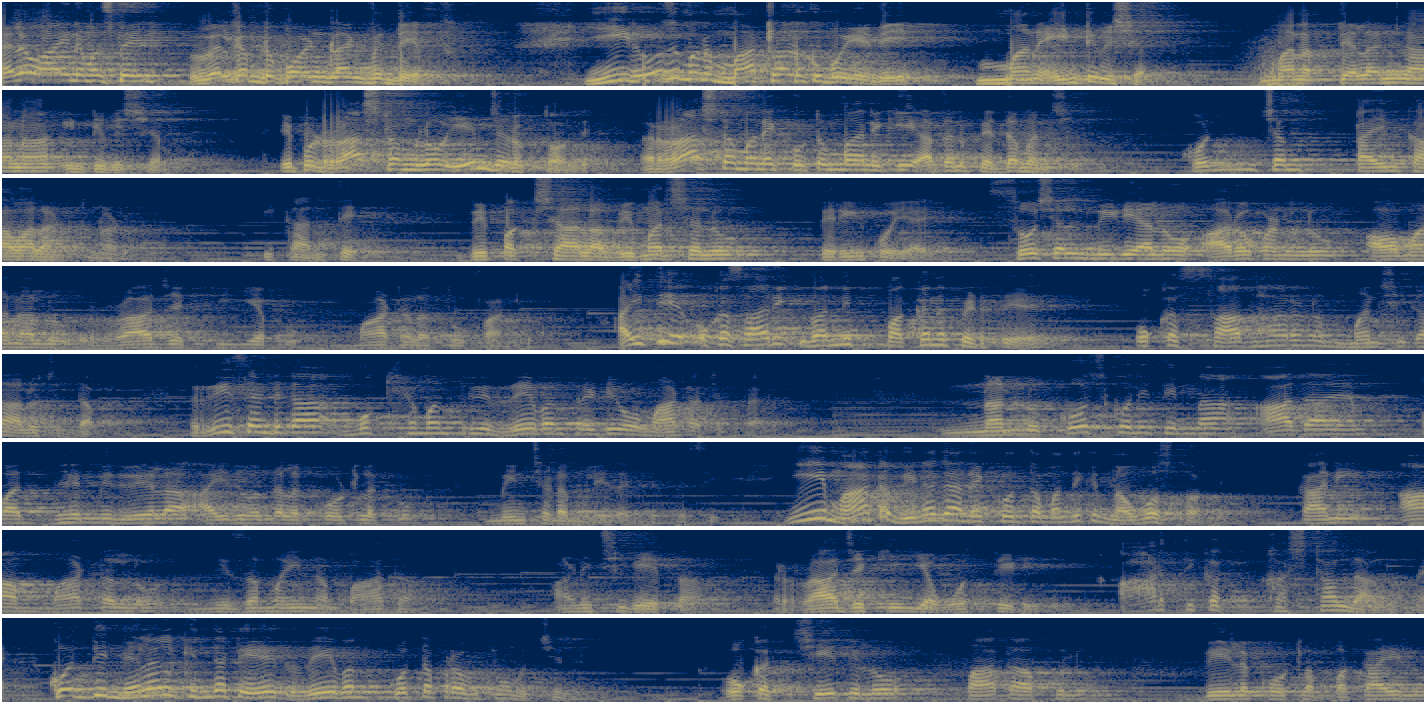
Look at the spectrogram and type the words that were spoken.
Hello hi namaste welcome to point blank with Dev ఈరోజు మనం మాట్లాడుకోబోయేది మన ఇంటి విషయం మన తెలంగాణ ఇంటి విషయం. ఇప్పుడు రాష్ట్రంలో ఏం జరుగుతోంది? రాష్ట్రం అనే కుటుంబానికి అతను పెద్ద మనిషి. కొంచెం టైం కావాలంటున్నాడు. ఇక అంతే విపక్షాల విమర్శలు పెరిగిపోయాయి. సోషల్ మీడియాలో ఆరోపణలు అవమానాలు రాజకీయపు మాటల తుఫాన్లు. అయితే ఒకసారి ఇవన్నీ పక్కన పెడితే ఒక సాధారణ మనిషిగా ఆలోచిద్దాం. రీసెంట్గా ముఖ్యమంత్రి రేవంత్ రెడ్డి ఓ మాట చెప్పారు. నన్ను కోసుకొని తిన్న ఆదాయం పద్దెనిమిది వేల ఐదు వందల కోట్లకు మించడం లేదని చెప్పేసి. ఈ మాట వినగానే కొంతమందికి నవ్వొస్తుంది. కానీ ఆ మాటల్లో నిజమైన బాధ అణిచివేత రాజకీయ ఒత్తిడి ఆర్థిక కష్టాలు దాగున్నాయి. కొద్ది నెలల కిందటే రేవంత్ కొత్త ప్రభుత్వం వచ్చింది. ఒక చేతిలో పాత అప్పులు వేల కోట్ల బకాయిలు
